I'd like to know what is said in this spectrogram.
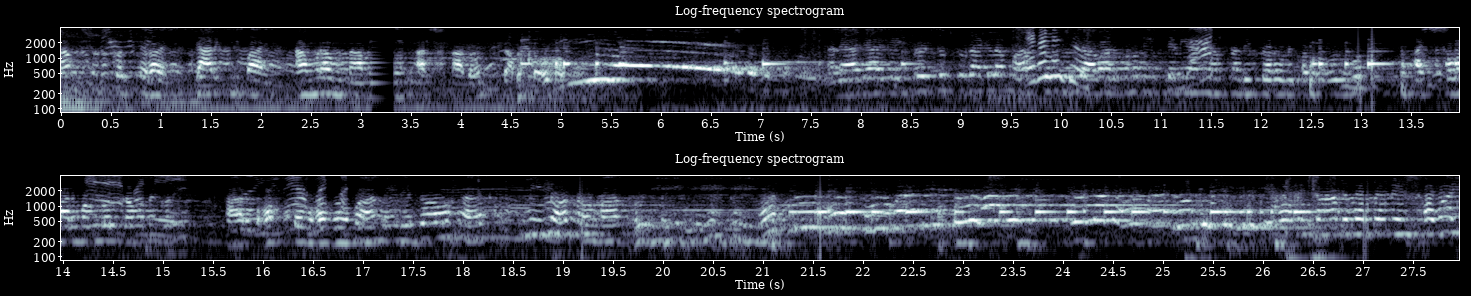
নাম শুরু করতে হয় যার কৃপায় আমরাও নামে আর এখানে আবার কোনোদিন আপনাদের চরণে কথা বলব। আর সবার মঙ্গল কামনা করি। আর ভক্ত ভগবানের দোহা মিলন মাধুরী সবাই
